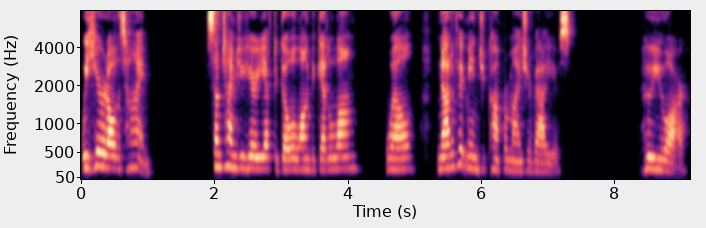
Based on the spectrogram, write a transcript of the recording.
We hear it all the time. Sometimes you hear you have to go along to get along. Well, not if it means you compromise your values, who you are,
